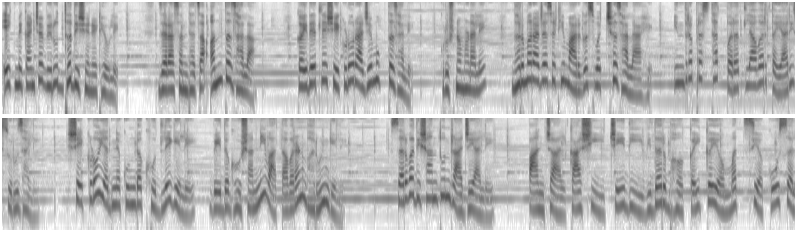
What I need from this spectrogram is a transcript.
एकमेकांच्या विरुद्ध दिशेने ठेवले. जरासंध्याचा अंत झाला. कैदेतले शेकडो राजे मुक्त झाले. कृष्ण म्हणाले धर्मराजासाठी मार्ग स्वच्छ झाला आहे. इंद्रप्रस्थात परतल्यावर तयारी सुरू झाली. शेकडो यज्ञकुंड खोदले गेले वेदघोषांनी वातावरण भरून गेले. सर्व दिशांतून राजे आले. पांचाल काशी चेदी विदर्भ कैकय मत्स्य कोसल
